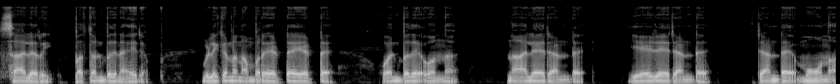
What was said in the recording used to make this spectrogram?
സാലറി പത്തൊൻപതിനായിരം. വിളിക്കേണ്ട നമ്പർ എട്ട് എട്ട് ഒൻപത് ഒന്ന് നാല് രണ്ട് ഏഴ് രണ്ട് രണ്ട് മൂന്ന്.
